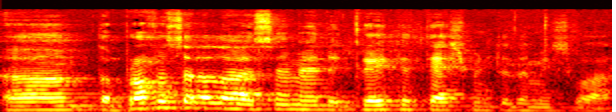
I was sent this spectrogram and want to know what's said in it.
um, the Prophet ﷺ had a great attachment to the miswak.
